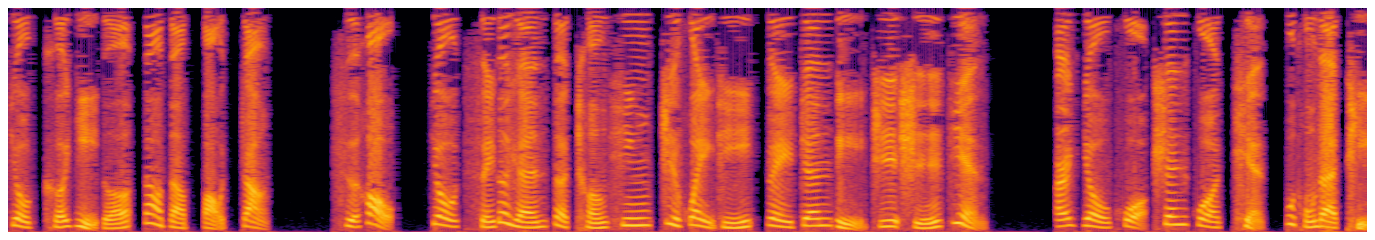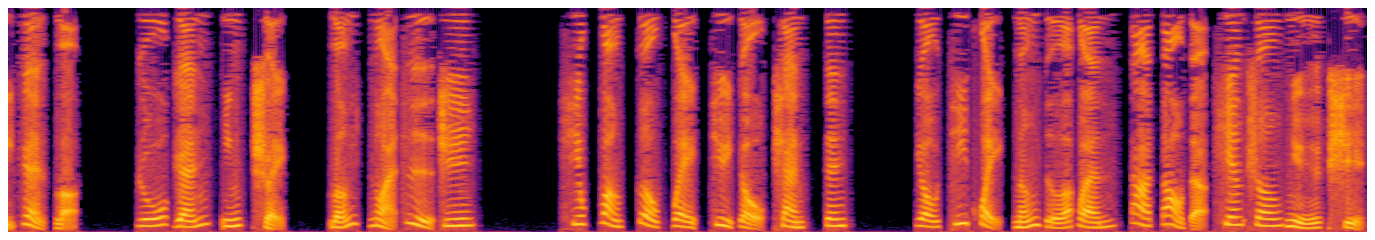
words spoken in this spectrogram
就可以得到的保障。此后就随个人的诚心、智慧及对真理之实践，而有或深或浅不同的体验了。如人饮水。冷暖自知，希望各位具有善根、有机会能得闻大道的先生女士，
